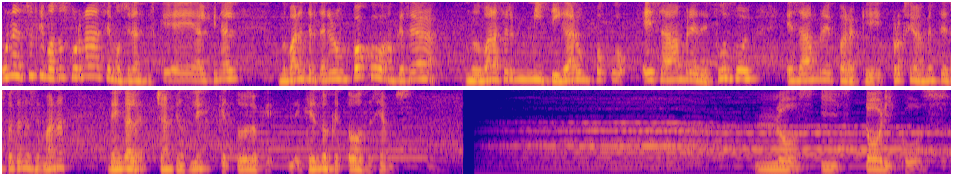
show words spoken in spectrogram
unas últimas dos jornadas emocionantes que al final nos van a entretener un poco, aunque sea, nos van a hacer mitigar un poco esa hambre de fútbol, esa hambre para que próximamente, después de esa semana, venga la Champions League, que, todo lo que, que es lo que todos deseamos. Los históricos.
